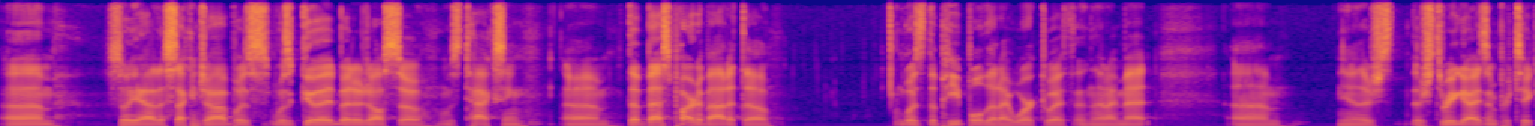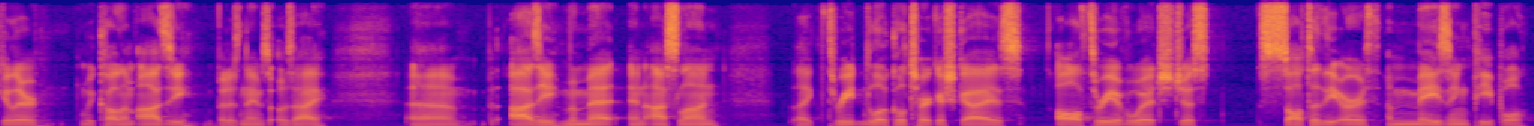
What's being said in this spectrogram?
um so yeah the second job was was good but it also was taxing. Um the best part about it though was the people that i worked with and that i met. Um you know, there's there's three guys in particular. We call him Ozzy, but his name's Ozai. Um, Ozzy, Mehmet, and Aslan, like three local Turkish guys, all three of which just salt of the earth, amazing people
